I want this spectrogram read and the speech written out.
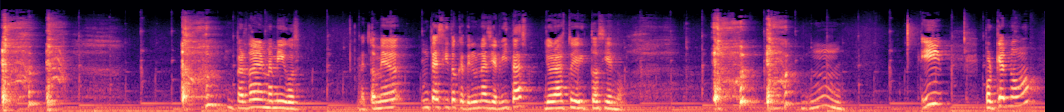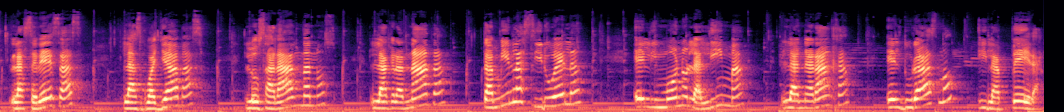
Perdónenme amigos, me tomé un tecito que tenía unas hierbitas y ahora estoy tosiendo. Mm. Y, ¿por qué no? Las cerezas, las guayabas, los arándanos, la granada, también la ciruela, el limón o la lima, la naranja, el durazno y la pera.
